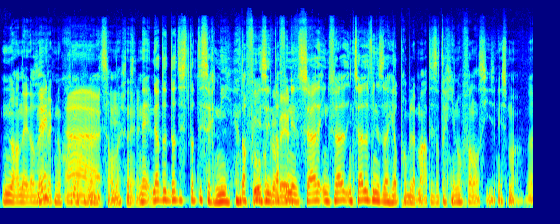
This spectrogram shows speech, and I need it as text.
Nou, nee, dat is Nee? eigenlijk nog, nog, Ah, nog iets anders. Nee, dat, dat, is, dat is er niet. Dat vinden, ze, dat vinden in, het zuiden, in, het zuiden, in het zuiden vinden ze dat heel problematisch, dat er geen hof van assise is, maar eh,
